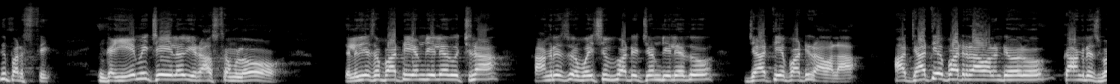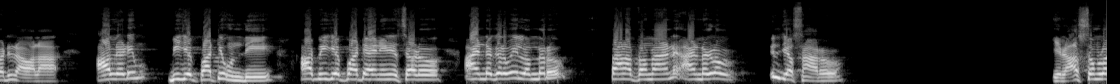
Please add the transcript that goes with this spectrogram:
ఇది పరిస్థితి. ఇంకా ఏమీ చేయలేవు ఈ రాష్ట్రంలో. తెలుగుదేశం పార్టీ ఏం చేయలేదు వచ్చినా కాంగ్రెస్ వైసీపీ పార్టీ వచ్చి ఏం చేయలేదు జాతీయ పార్టీ రావాలా? ఆ జాతీయ పార్టీ రావాలంటే ఎవరు? కాంగ్రెస్ పార్టీ రావాలా? ఆల్రెడీ బీజేపీ పార్టీ ఉంది. ఆ బీజేపీ పార్టీ ఆయన ఏం చేస్తాడు? ఆయన దగ్గర వీళ్ళందరూ తాన తందానని ఆయన దగ్గర వీళ్ళు చేస్తున్నారు. ఈ రాష్ట్రంలో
